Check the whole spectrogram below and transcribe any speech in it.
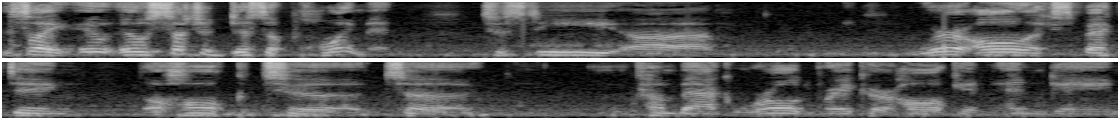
it's like it, it was such a disappointment to see. Uh, we're all expecting the Hulk to to come back, World Breaker Hulk in Endgame,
